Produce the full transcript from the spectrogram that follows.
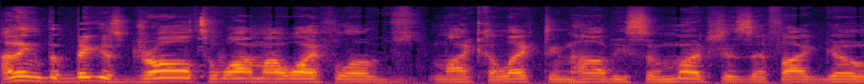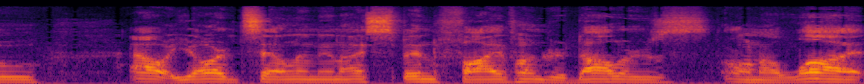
I think the biggest draw to why my wife loves my collecting hobby so much is if I go out yard selling and I spend $500 on a lot,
